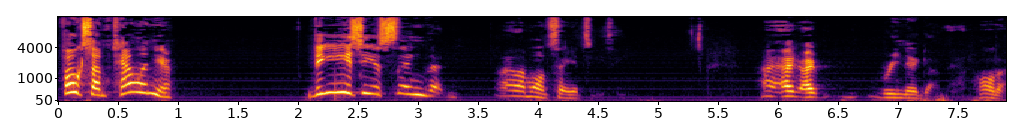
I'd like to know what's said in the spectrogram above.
Folks, I'm telling you, the easiest thing that, well, I won't say it's easy. I, I, I renege on that. Hold on.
